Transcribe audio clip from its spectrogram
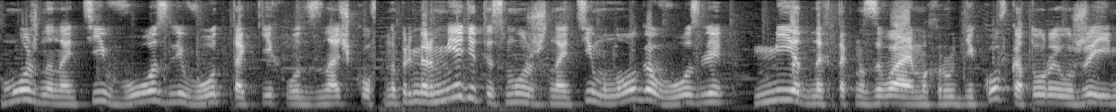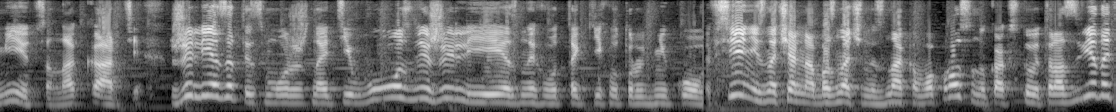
можно найти возле вот таких вот значков. Например, меди ты сможешь найти много возле медных так называемых рудников, которые уже имеются на карте. Железо ты сможешь найти возле железных вот таких вот рудников. Все они изначально обозначены знаком вопроса, но как стоит разведать,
